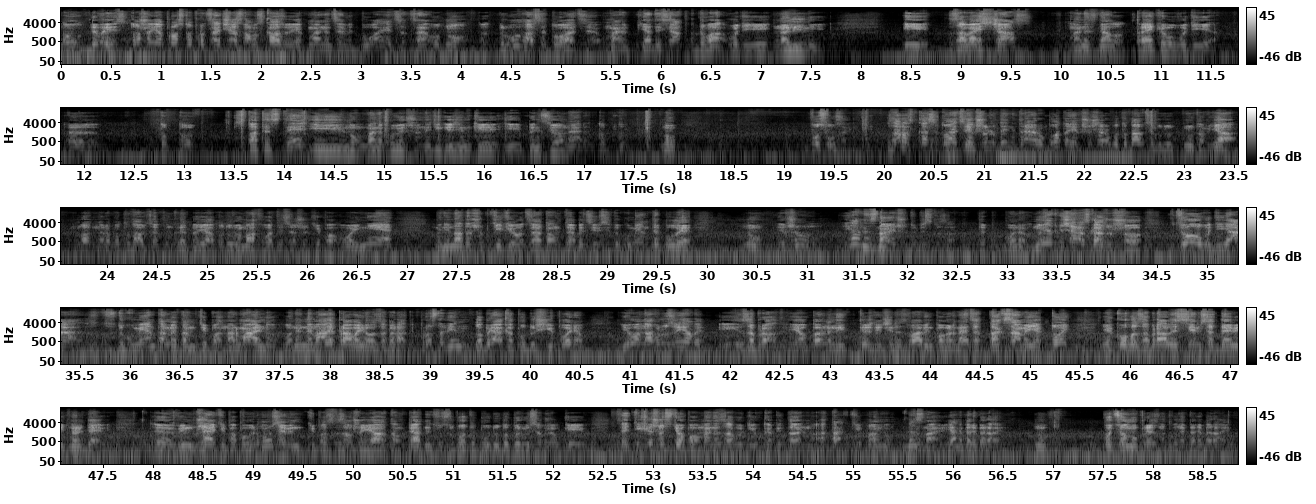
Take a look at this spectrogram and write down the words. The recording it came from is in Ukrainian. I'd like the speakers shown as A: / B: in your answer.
A: Ну, дивись, то, що я просто про це чесно розказую, як в мене це відбувається, це одно. Друга ситуація, у мене 52 водії на лінії. І за весь час в мене зняло третього водія. Е, тобто статисти, і ну, в мене повірше не тільки жінки і пенсіонери. Тобто, ну, послухай, зараз така ситуація, якщо людині треба робота, якщо ще роботодавці будуть, ну там я, ладно, а конкретно я буду вимахуватися, що типа, ой, ні, мені треба, щоб тільки оце там в тебе ці всі документи були. Ну, якщо я не знаю, що тобі сказати. Типу, поняв? Ну я тобі ще раз кажу, що в цього водія з документами там, типа, нормально, вони не мали права його забирати. Просто він добряка по душі, поняв? Його нагрузили і забрали. Я впевнений, тижня через два він повернеться так само, як той, якого забрали 7909. Е, Він вже типа повернувся. Він типа сказав, що я там в п'ятницю, суботу буду, доберуся вже в Київ. Це тільки що Стьопа в мене загудів капітально. А так, типа, ну не знаю, я не перебираю. Ну по цьому признаку не перебираю.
